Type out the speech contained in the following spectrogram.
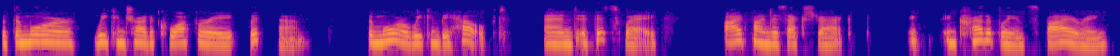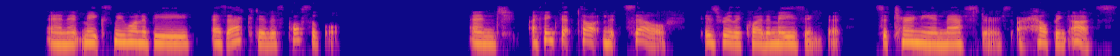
But the more we can try to cooperate with them, the more we can be helped. And this way, I find this extract incredibly inspiring and it makes me want to be as active as possible. And I think that thought in itself is really quite amazing that Saturnian masters are helping us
